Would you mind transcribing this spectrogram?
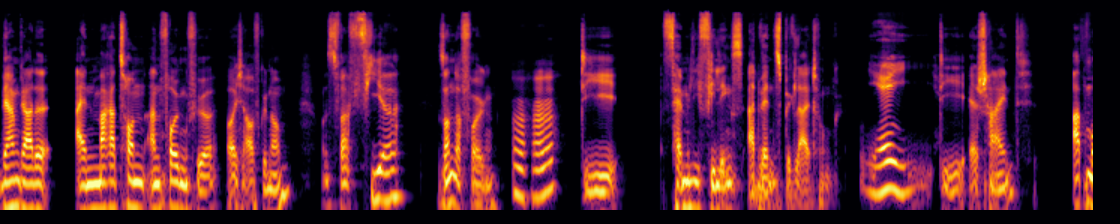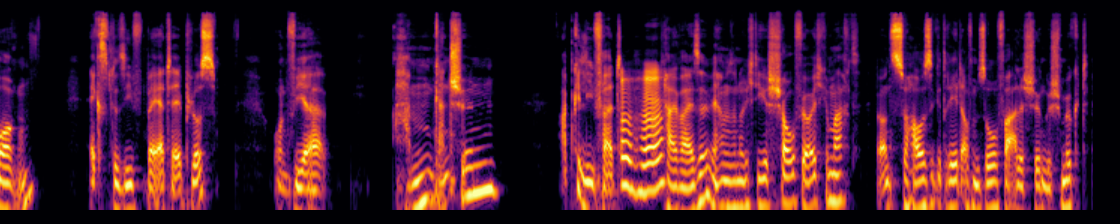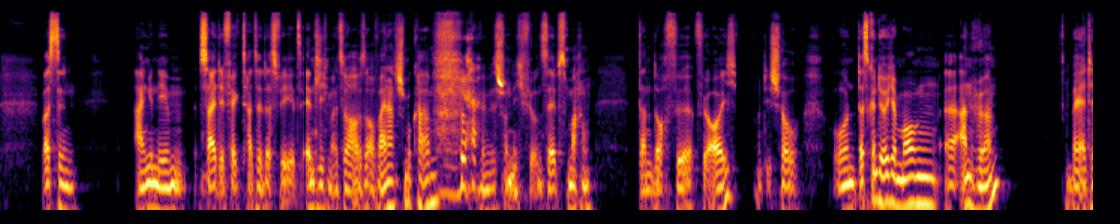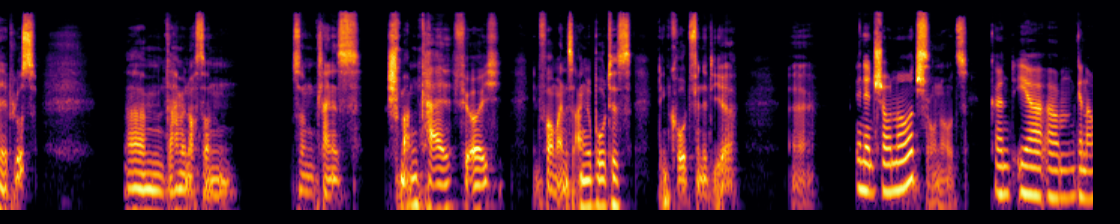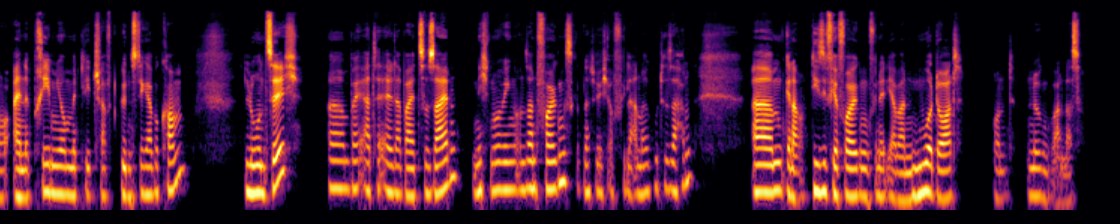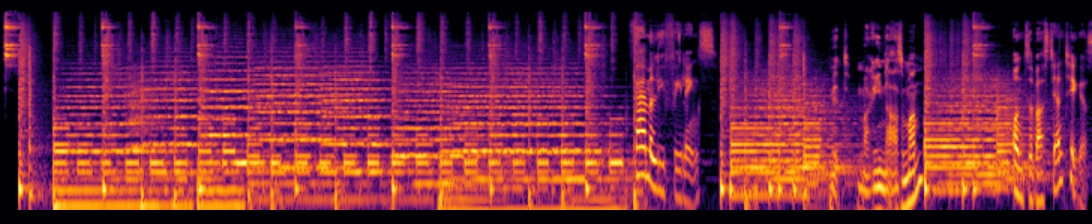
wir haben gerade einen Marathon an Folgen für euch aufgenommen. Und zwar vier Sonderfolgen. Mhm. Die Family Feelings Adventsbegleitung. Yay. Die erscheint ab morgen exklusiv bei RTL Plus. Und wir haben ganz schön abgeliefert, Mhm. teilweise. Wir haben so eine richtige Show für euch gemacht. Bei uns zu Hause gedreht, auf dem Sofa, alles schön geschmückt. Was den angenehmen Side-Effekt hatte, dass wir jetzt endlich mal zu Hause auch Weihnachtsschmuck haben. Ja. Wenn wir es schon nicht für uns selbst machen, dann doch für, für euch und die Show. Und das könnt ihr euch am Morgen äh, anhören bei RTL Plus. Ähm, da haben wir noch so ein, so ein kleines Schmankerl für euch in Form eines Angebotes. Den Code findet ihr äh, In den Show Notes Show Notes. Könnt ihr ähm, genau eine Premium-Mitgliedschaft günstiger bekommen. Lohnt sich, äh, bei RTL dabei zu sein. Nicht nur wegen unseren Folgen. Es gibt natürlich auch viele andere gute Sachen. Ähm, genau, diese vier Folgen findet ihr aber nur dort und nirgendwo anders. Family Feelings Mit Marie Nasemann. Und Sebastian Tigges.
